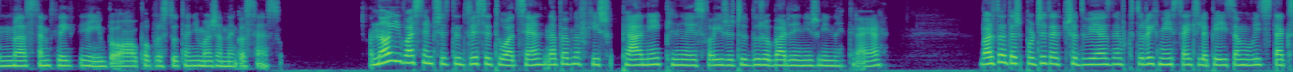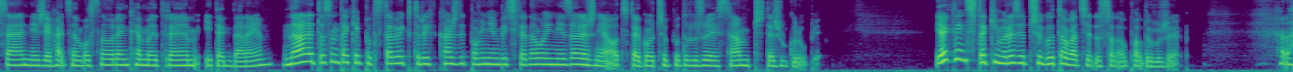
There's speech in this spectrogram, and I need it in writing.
następnych dni, bo po prostu to nie ma żadnego sensu. No i właśnie przez te dwie sytuacje, na pewno w Hiszpanii pilnuję swoich rzeczy dużo bardziej niż w innych krajach. Warto też poczytać przed wyjazdem, w których miejscach lepiej zamówić taksę, niż jechać na własną rękę metrem i tak. No ale to są takie podstawy, których każdy powinien być świadomy niezależnie od tego, czy podróżuje sam, czy też w grupie. Jak więc w takim razie przygotować się do solo podróży?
